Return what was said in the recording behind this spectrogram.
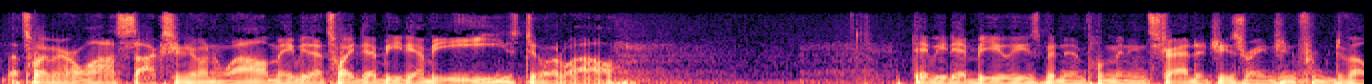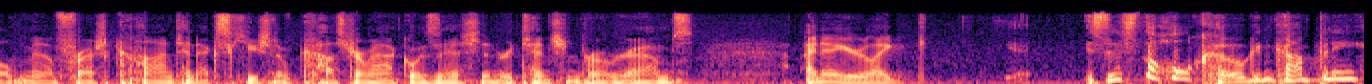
That's why marijuana stocks are doing well. Maybe that's why WWE is doing well. WWE has been implementing strategies ranging from development of fresh content, execution of customer acquisition, and retention programs. I know you're like, is this the Hulk Hogan company?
